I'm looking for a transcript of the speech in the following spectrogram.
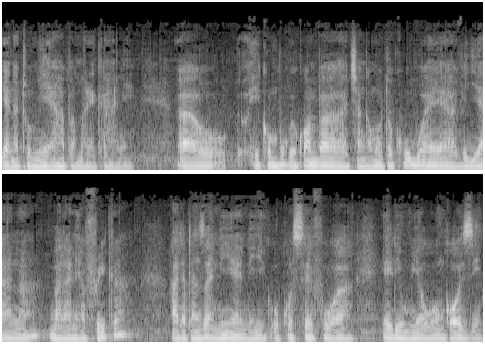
yanatumia hapa Marekani. Uh, ikumbukwe kwamba changamoto kubwa ya vijana barani Afrika hata Tanzania ni ukosefu wa elimu ya uongozi.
